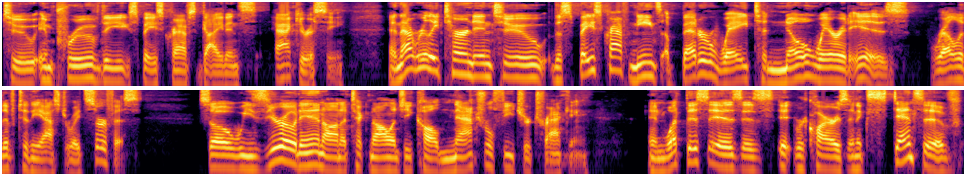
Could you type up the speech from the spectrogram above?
to improve the spacecraft's guidance accuracy? And that really turned into the spacecraft needs a better way to know where it is relative to the asteroid surface. So we zeroed in on a technology called natural feature tracking. And what this is, is it requires an extensive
